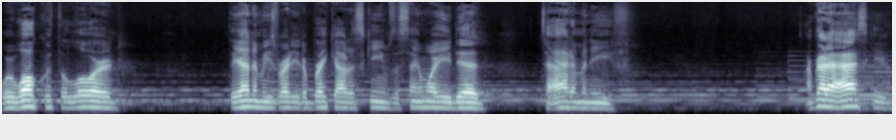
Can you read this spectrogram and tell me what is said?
we walk with the Lord, the enemy's ready to break out his schemes the same way he did to Adam and Eve. I've got to ask you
